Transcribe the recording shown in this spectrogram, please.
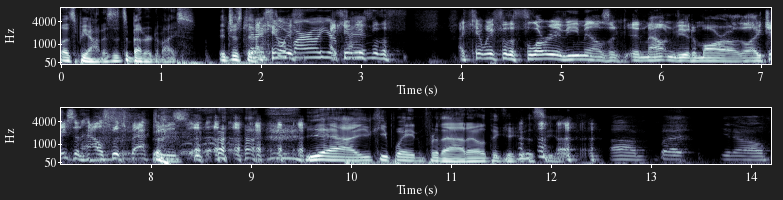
let's be honest, it's a better device. It just can is. I still borrow your? I can't pen? wait for the. I can't wait for the flurry of emails in Mountain View tomorrow. They're like, Jason Howell switch back to his. yeah, you keep waiting for that. I don't think you're going to see it. Um, but, you know,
